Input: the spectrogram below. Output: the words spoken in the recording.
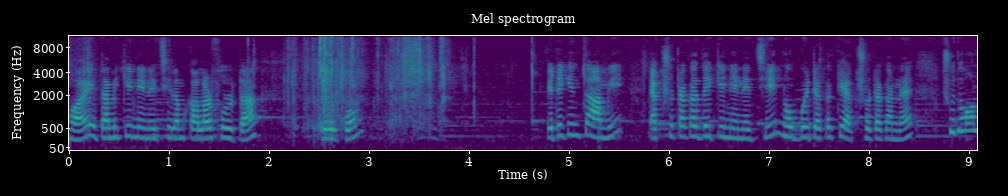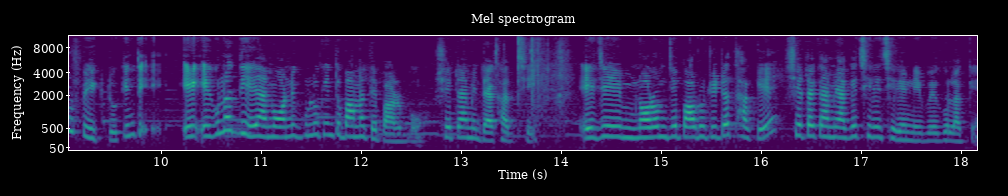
হয়, এটা আমি কিনে এনেছিলাম কালারফুলটা এরকম। এটা কিন্তু আমি একশো টাকা দিয়ে কিনে এনেছি, নব্বই টাকা কি একশো টাকা নেয়, শুধু অল্প একটু। কিন্তু এগুলো দিয়ে আমি অনেকগুলো কিন্তু বানাতে পারব, সেটা আমি দেখাচ্ছি। এই যে নরম যে পাউরুটিটা থাকে, সেটাকে আমি আগে ছিঁড়ে ছিঁড়ে নেব এগুলাকে।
